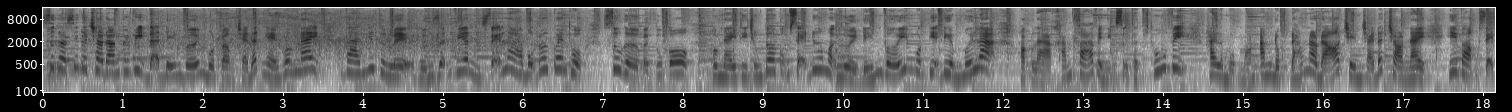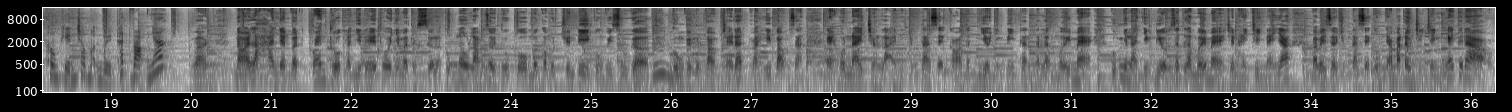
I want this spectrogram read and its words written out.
Sugar xin được chào đón quý vị đã đến với một vòng trái đất ngày hôm nay và như thường lệ, hướng dẫn viên sẽ là bộ đôi quen thuộc Sugar và Tuko. Hôm nay thì chúng tôi cũng sẽ đưa mọi người đến với một địa điểm mới lạ, hoặc là khám phá về những sự thật thú vị, hay là một món ăn độc đáo nào đó trên trái đất tròn này. Hy vọng sẽ không khiến cho mọi người thất vọng nhé. Vâng, nói là hai nhân vật quen thuộc là như thế thôi nhưng mà thực sự là cũng lâu lắm rồi Tuko mới có một chuyến đi cùng với Sugar, Ừ. cùng với một vòng trái đất và hy vọng rằng ngày hôm nay trở lại thì chúng ta sẽ có thật nhiều những tinh thần thật là mới mẻ cũng như là những điều rất là mới mẻ trên hành trình này nhá. Và bây giờ chúng ta sẽ cùng nhau bắt đầu chương trình ngay thế nào.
